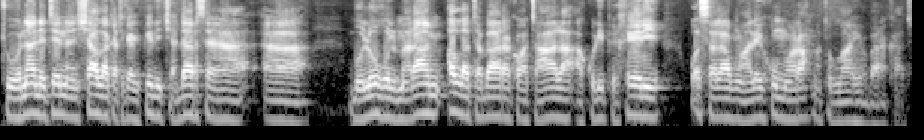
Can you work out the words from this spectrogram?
tuonane tena inshallah katika kipindi cha darsa ya uh, bulughu lmaram allah tabaraka wataala akulipe kheri. Wassalamu alaikum warahmatullahi wabarakatuh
